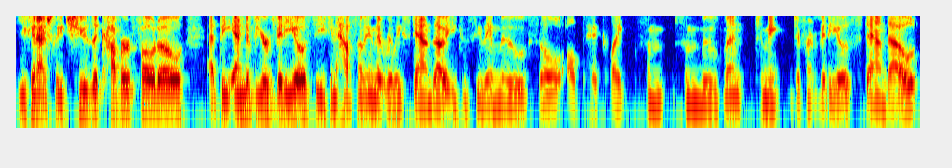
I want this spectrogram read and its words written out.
you can actually choose a cover photo at the end of your video so you can have something that really stands out. You can see they move. So I'll pick like some, some movement to make different videos stand out.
